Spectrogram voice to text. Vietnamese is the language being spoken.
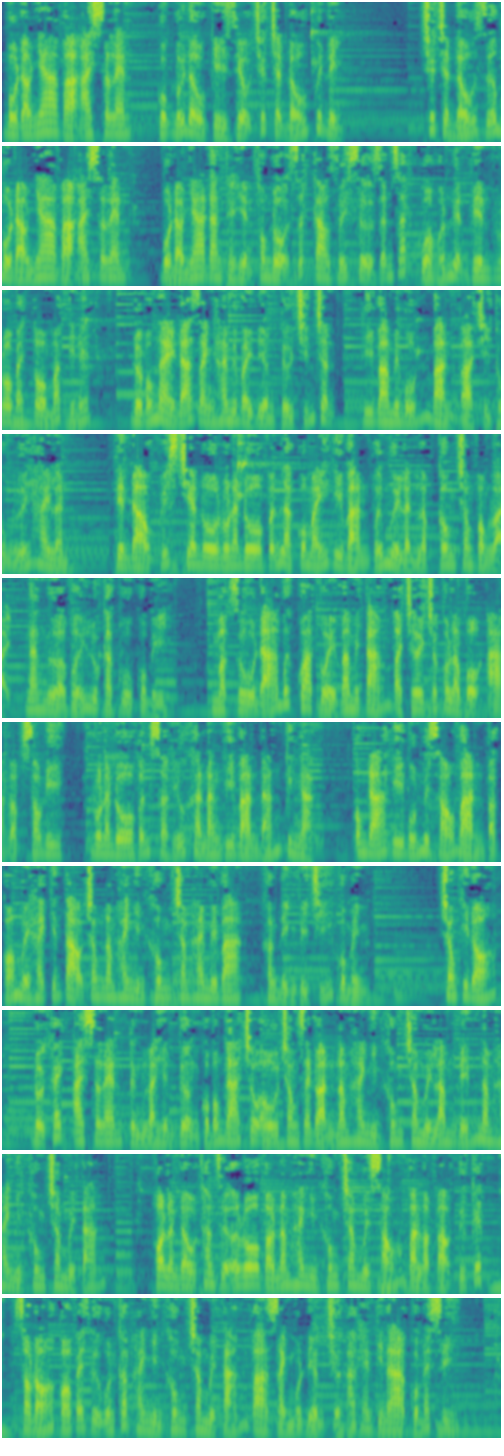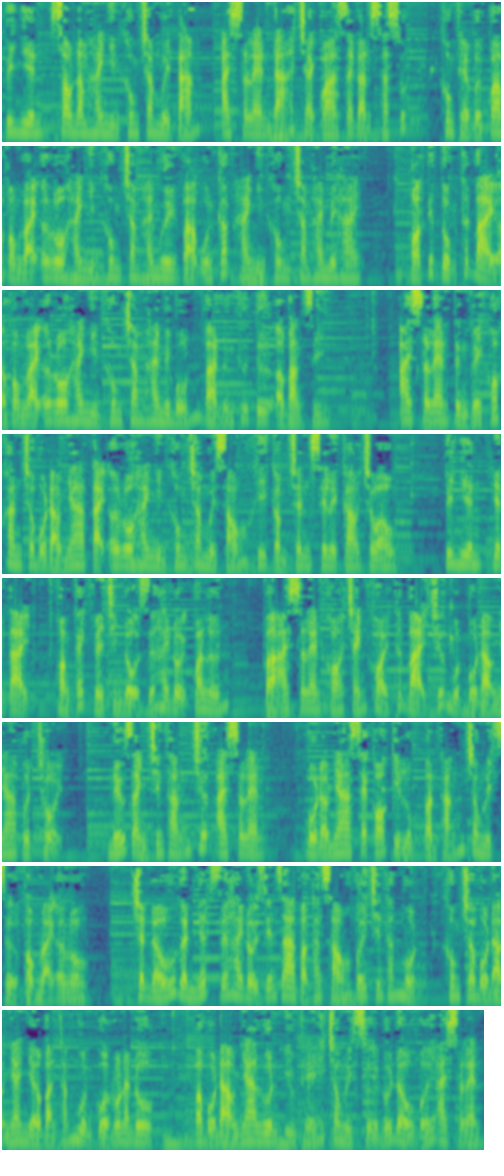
Bồ Đào Nha và Iceland, cuộc đối đầu kỳ diệu trước trận đấu quyết định. Trước trận đấu giữa Bồ Đào Nha và Iceland, Bồ Đào Nha đang thể hiện phong độ rất cao dưới sự dẫn dắt của huấn luyện viên Roberto Martinez. Đội bóng này đã giành 27 điểm từ 9 trận, ghi 34 bàn và chỉ thủng lưới 2 lần. Tiền đạo Cristiano Ronaldo vẫn là cô máy ghi bàn với 10 lần lập công trong vòng loại, ngang ngửa với Lukaku của Bỉ. Mặc dù đã bước qua tuổi 38 và chơi cho câu lạc bộ Ả Rập Saudi, Ronaldo vẫn sở hữu khả năng ghi bàn đáng kinh ngạc. Ông đã ghi 46 bàn và có 12 kiến tạo trong năm 2023, khẳng định vị trí của mình. Trong khi đó, đội khách Iceland từng là hiện tượng của bóng đá châu Âu trong giai đoạn năm 2015 đến năm 2018. Họ lần đầu tham dự Euro vào năm 2016 và lọt vào tứ kết, sau đó có vé dự World Cup 2018 và giành một điểm trước Argentina của Messi. Tuy nhiên, sau năm 2018, Iceland đã trải qua giai đoạn sa sút, không thể vượt qua vòng loại Euro 2020 và World Cup 2022. Họ tiếp tục thất bại ở vòng loại Euro 2024 và đứng thứ tư ở bảng G. Iceland từng gây khó khăn cho Bồ Đào Nha tại Euro 2016 khi cầm chân Selecao châu Âu. Tuy nhiên, hiện tại, khoảng cách về trình độ giữa hai đội quá lớn, và Iceland khó tránh khỏi thất bại trước một Bồ Đào Nha vượt trội. Nếu giành chiến thắng trước Iceland, Bồ Đào Nha sẽ có kỷ lục toàn thắng trong lịch sử vòng loại Euro. Trận đấu gần nhất giữa hai đội diễn ra vào tháng 6 với chiến thắng 1, không cho Bồ Đào Nha nhờ bàn thắng muộn của Ronaldo, và Bồ Đào Nha luôn ưu thế trong lịch sử đối đầu với Iceland.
